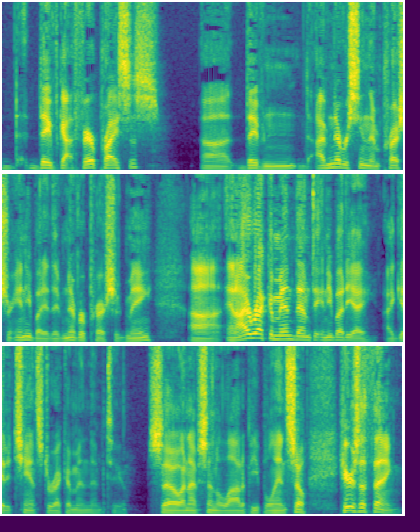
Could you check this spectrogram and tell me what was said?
they've got fair prices. Uh, they've n- I've never seen them pressure anybody. They've never pressured me, uh, and I recommend them to anybody I, I get a chance to recommend them to. So, and I've sent a lot of people in. So, here's the thing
